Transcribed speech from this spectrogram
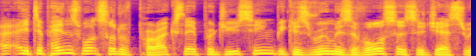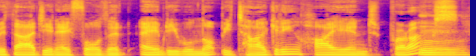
uh, it depends what sort of products they're producing because rumors have also suggested with RDNA 4 that AMD will not be targeting high end products. Mm.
